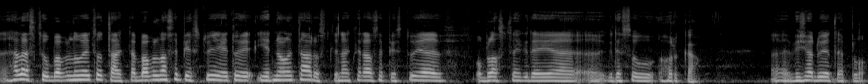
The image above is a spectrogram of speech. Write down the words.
hele, s tou bavlnou je to tak. Ta bavlna se pěstuje, je to jednoletá rostlina, která se pěstuje v oblastech, kde, je, kde jsou horka. Uh, vyžaduje teplo.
